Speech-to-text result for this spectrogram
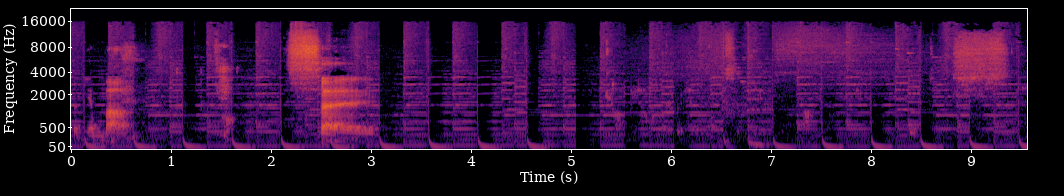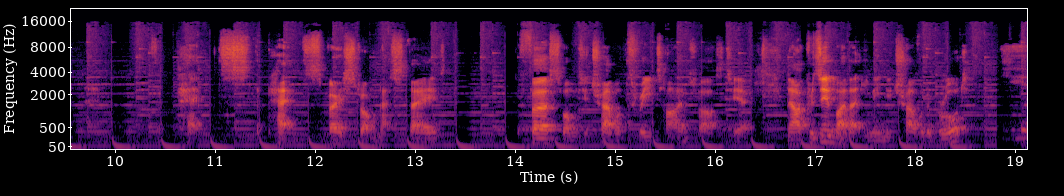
from your mum. So, can't be half Korean, so The pets, the pets, very strong, that stayed. The first one was you travelled three times last year. Now, I presume by that you mean you travelled abroad? Yeah,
